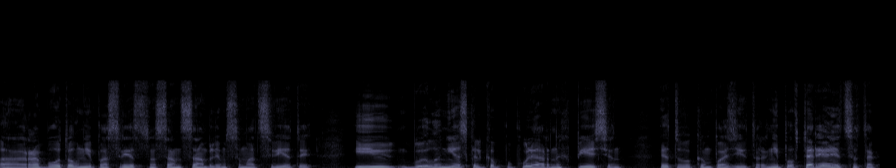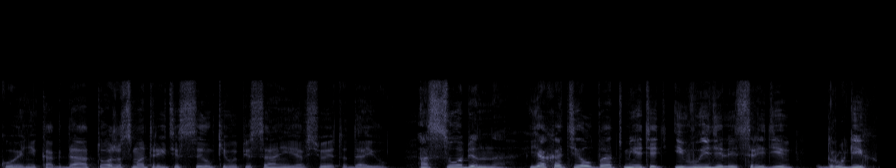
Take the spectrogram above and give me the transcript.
э, работал непосредственно с ансамблем «Самоцветы», и было несколько популярных песен этого композитора. Не повторяется такое никогда. Тоже смотрите ссылки в описании, я все это даю. Особенно я хотел бы отметить и выделить среди других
